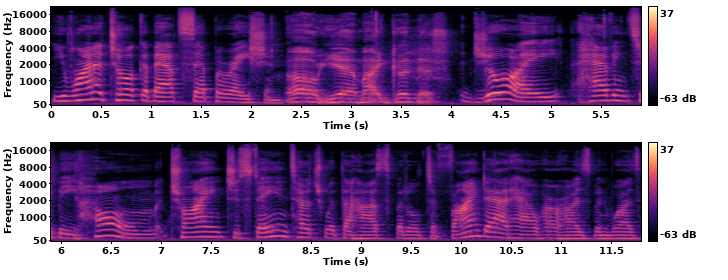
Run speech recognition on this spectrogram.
You want to talk about separation. Oh, yeah, my goodness. Joy having to be home, trying to stay in touch with the hospital to find out how her husband was.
